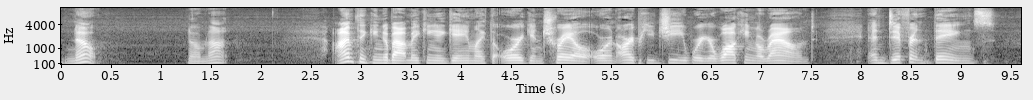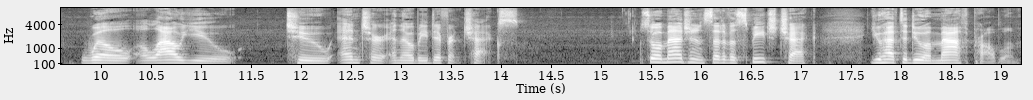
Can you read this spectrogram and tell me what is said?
No, no, I'm not. I'm thinking about making a game like the Oregon Trail or an RPG where you're walking around and different things will allow you to enter and there will be different checks. So imagine instead of a speech check, you have to do a math problem.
